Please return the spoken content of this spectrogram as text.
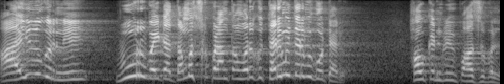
ఆ ఐదుగురిని ఊరు బయట దమస్క్ ప్రాంతం వరకు తరిమి తరిమి కొట్టారు. హౌ కెన్ బి పాసిబుల్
